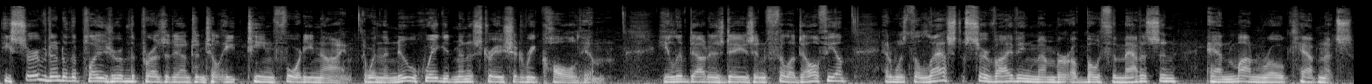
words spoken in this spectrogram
He served under the pleasure of the president until 1849, when the new Whig administration recalled him. He lived out his days in Philadelphia and was the last surviving member of both the Madison and Monroe cabinets.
